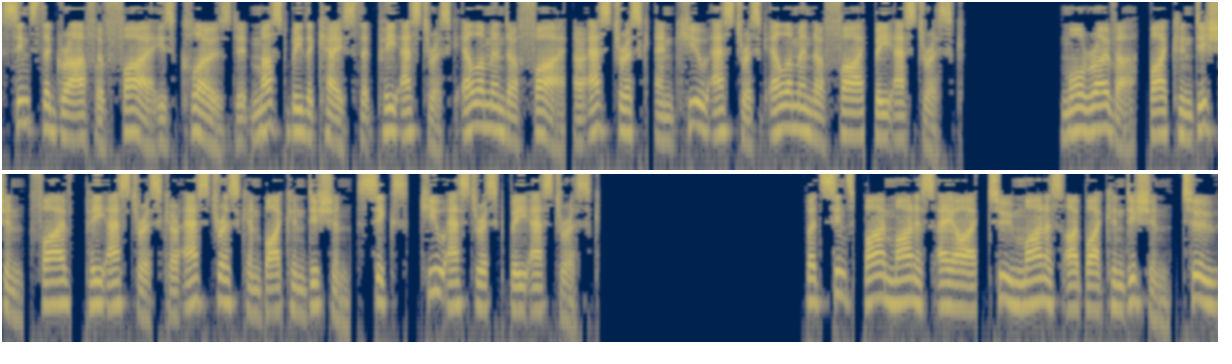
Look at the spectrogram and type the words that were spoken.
Since the graph of phi is closed it must be the case that p asterisk element of phi asterisk and q asterisk element of phi b asterisk. Moreover, by condition 5 p asterisk a asterisk and by condition 6 q asterisk b asterisk. But since by minus ai 2 minus i by condition 2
